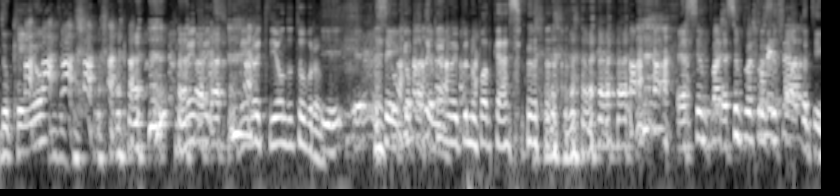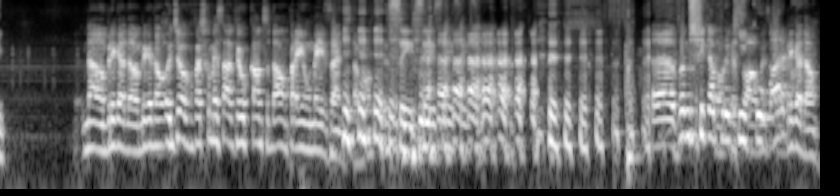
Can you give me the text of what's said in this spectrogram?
do KO. Meia-noite, meia-noite de 1 de outubro. E, eh, sim, Convidado aqui completamente. no, no podcast. É sempre, Vais- é sempre um prazer começar- falar contigo. Não, obrigadão, obrigadão. Ô Diogo, vais começar a ver o countdown para ir um mês antes, tá bom? sim, sim, sim, sim. Ah, vamos ficar por Bom, aqui pessoal, com o Marco. Obrigadão.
